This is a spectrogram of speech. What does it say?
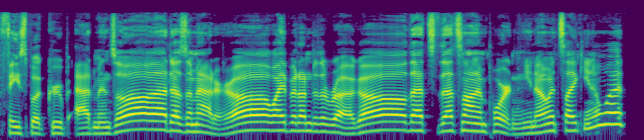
facebook group admins oh that doesn't matter oh wipe it under the rug oh that's that's not important you know it's like you know what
